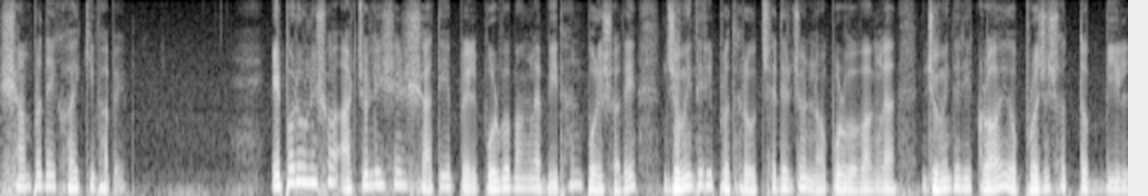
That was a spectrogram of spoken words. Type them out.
সাম্প্রদায়িক হয় কীভাবে? এরপরে উনিশশো আটচল্লিশের সাতই এপ্রিল পূর্ব বাংলা বিধান পরিষদে জমিদারি প্রথার উচ্ছেদের জন্য পূর্ব বাংলা জমিদারি ক্রয় ও প্রজাসত্ব বিল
